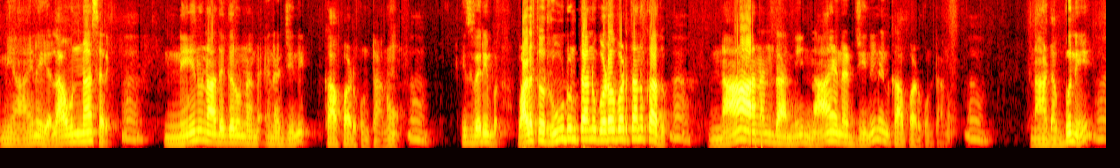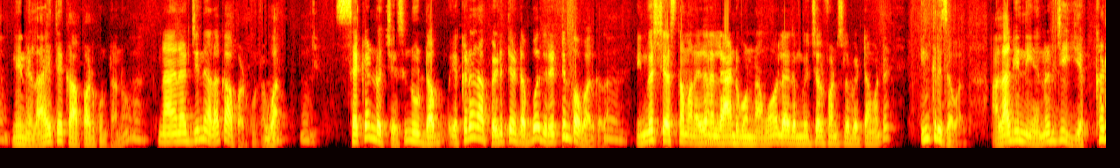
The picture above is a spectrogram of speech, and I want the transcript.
మీ ఆయన ఎలా ఉన్నా సరే నేను నా దగ్గర ఉన్న ఎనర్జీని కాపాడుకుంటాను. ఈజ్ వెరీ వాళ్ళతో రూడ్ ఉంటాను గొడవ పడతాను కాదు. నా ఆనందాన్ని నా ఎనర్జీని నేను కాపాడుకుంటాను. నా డబ్బుని నేను ఎలా అయితే కాపాడుకుంటానో నా ఎనర్జీని అలా కాపాడుకుంటాను? వన్ సెకండ్ వచ్చేసి నువ్వు డబ్బు ఎక్కడైనా పెడితే డబ్బు అది రెట్టింపు అవ్వాలి కదా. ఇన్వెస్ట్ చేస్తాం మనం ఏదైనా ల్యాండ్ కొన్నామో లేదా మ్యూచువల్ ఫండ్స్లో పెట్టామంటే ఇంక్రీజ్ అవ్వాలి. అలాగే నీ ఎనర్జీ ఎక్కడ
